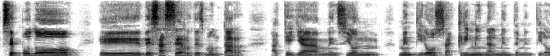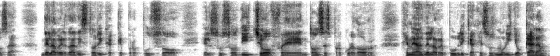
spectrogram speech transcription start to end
se pudo eh, deshacer, desmontar aquella mención mentirosa, criminalmente mentirosa de la verdad histórica que propuso el susodicho entonces Procurador General de la República Jesús Murillo Caram,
